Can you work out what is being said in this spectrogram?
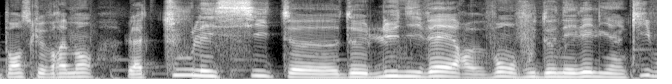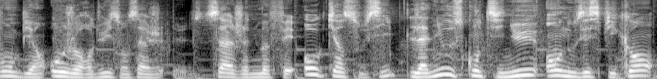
pense que vraiment, là, tous les sites euh, de l'univers vont vous donner les liens qui vont bien aujourd'hui. Ça, ça, je ne me fais aucun souci. La news continue en nous expliquant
